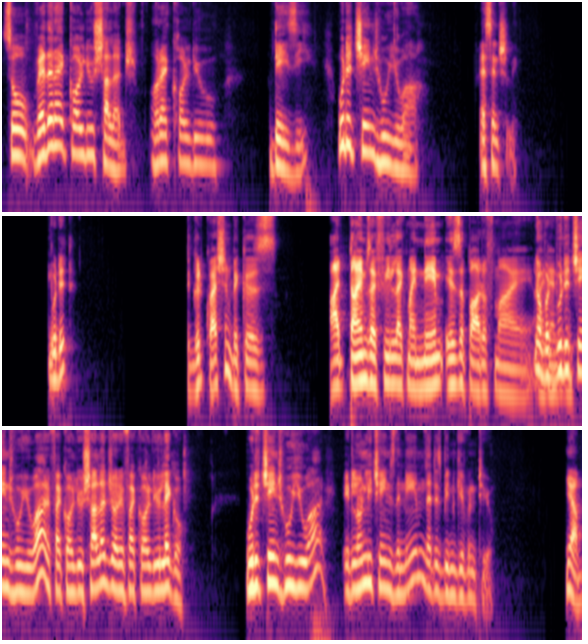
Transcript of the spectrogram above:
So whether I called you Shalaj or I called you Daisy, would it change who you are? Essentially. Would it? It's a good question because at times I feel like my name is a part of my. No, but would it change who you are if I called you Shalaj or if I called you Lego? Would it change who you are? It'll only change the name that has been given to you. Yeah.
